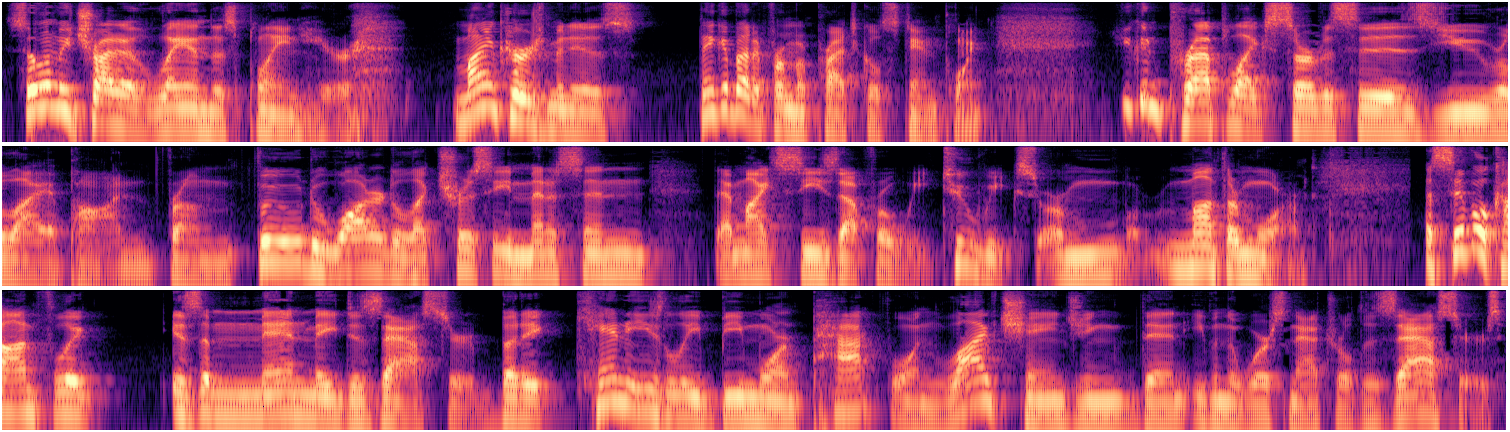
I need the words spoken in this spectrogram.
So let me try to land this plane here. My encouragement is think about it from a practical standpoint. You can prep like services you rely upon, from food to water to electricity, medicine that might seize up for a week, two weeks, or a month or more. A civil conflict is a man-made disaster, but it can easily be more impactful and life-changing than even the worst natural disasters.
